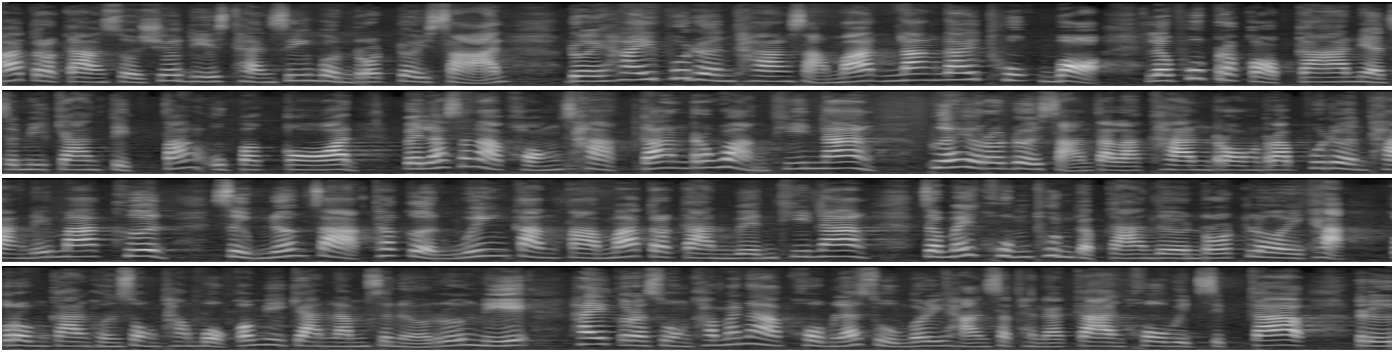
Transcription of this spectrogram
มาตรการ Social Distancing บนรถโดยสาร โดยให้ผู้เดินทางสามารถนั่งได้ทุกเบาะแล้วผู้ประกอบการเนี่ยจะมีการติดตั้งอุปกรณ์ เป็นลักษณะของฉากกั้นระหว่างที่นั่ง เพื่อให้รถโดยสารแต่ละคันรองรับผู้เดินทางได้มากขึ้น สืบเนื่องจากถ้าเกิดวิ่งกันตามมาตรการเว้นที่นั่ง จะไม่คุ้มทุนกับการเดินรถเลยค่ะ กรมการขนส่งทางบกก็มีการนำเสนอเรื่องนี้ ให้กระทรวงคมนาคม และศูนย์บริหารสถานการณ์โควิด -19 หรือ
